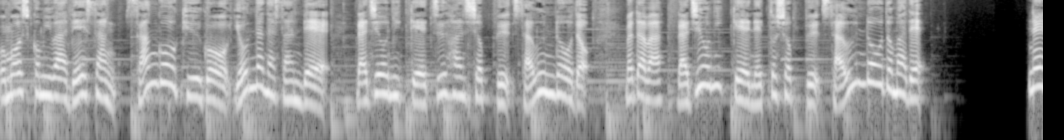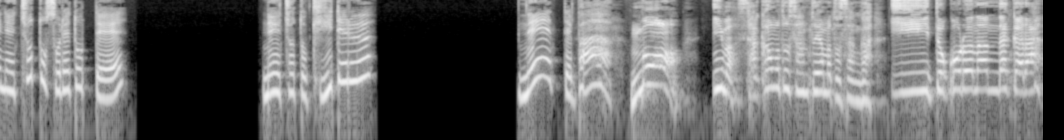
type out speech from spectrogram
お申し込みは03-3595-4730ラジオ日経通販ショップサウンロードまたはラジオ日経ネットショップサウンロードまで。ねえねえちょっとそれ取って。ねえちょっと聞いてる？ねえってば。もう今、坂本さんと大和さんが、いいところなんだから、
